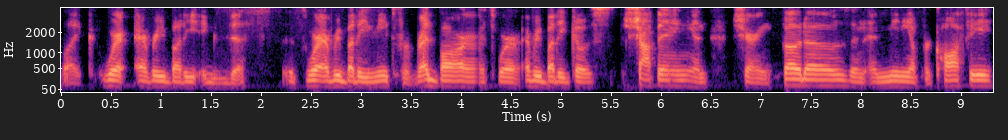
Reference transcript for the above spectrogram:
like where everybody exists. It's where everybody meets for Red Bar. It's where everybody goes shopping and sharing photos and, and meeting up for coffee.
